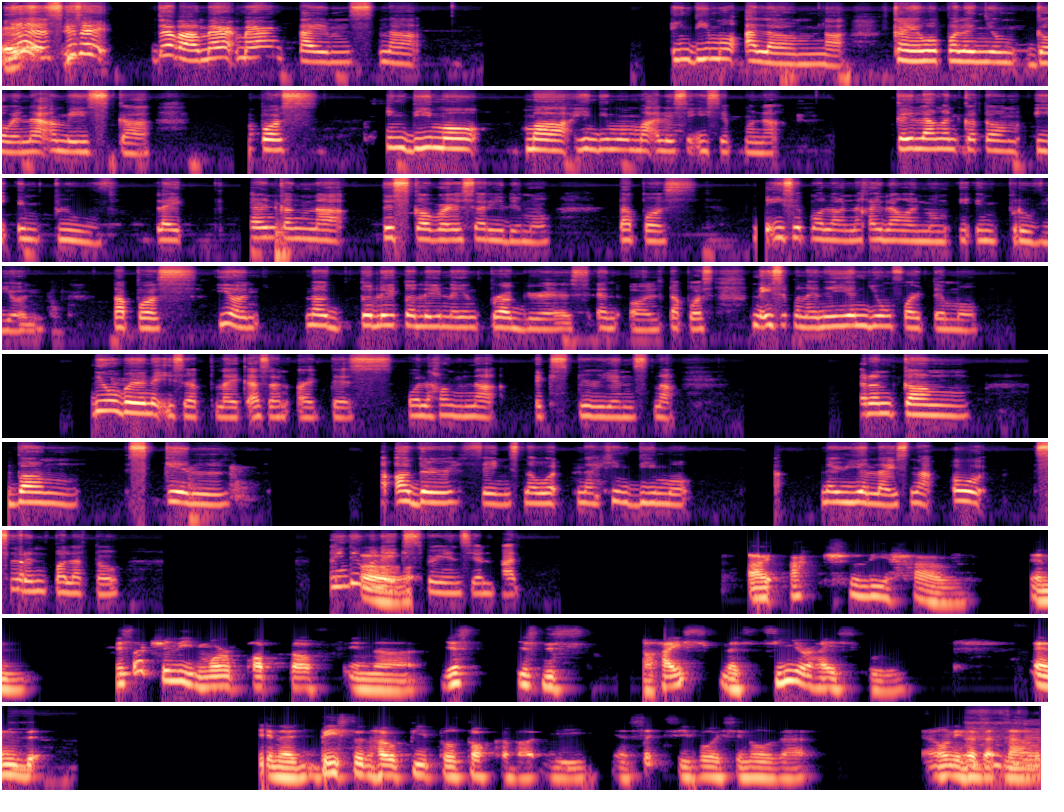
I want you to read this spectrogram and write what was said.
Uh, Yes, kasi, diba, mer merong times na hindi mo alam na kaya mo pala yung gawin, na-amaze ka. Tapos, hindi mo ma, hindi mo maalis sa isip mo na kailangan ko tong i-improve. Like, meron kang na-discover sa sarili mo. Tapos, naisip mo lang na kailangan mong i-improve yon Tapos, yun, nagtuloy-tuloy na yung progress and all. Tapos, naisip mo na na yun yung forte mo. Hindi mo ba yun naisip, like, as an artist, wala kang na-experience na meron kang ibang skill other things na na hindi mo na-realize na, oh, sila rin pala to. Hindi mo Oh. na-experience yan, Pat. I actually have, and it's actually more popped off in uh, just just this uh, high uh, senior high school, and Mm. you know based on how people talk about me, you know, sexy voice and all that. I only heard that now,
